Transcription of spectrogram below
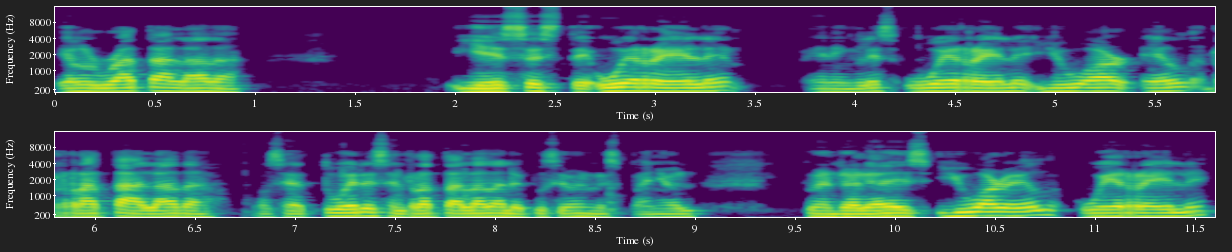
el rata alada. Y es este URL, en inglés URL, You are el rata alada. O sea, tú eres el rata alada, le pusieron en español. Pero en realidad es URL, URL,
